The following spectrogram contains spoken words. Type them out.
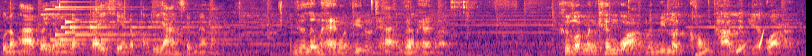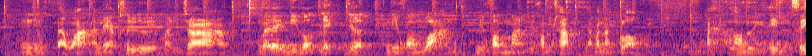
คุณภาพก็ยังแบบใกล้เคียงกับตอนที่ย่างเสร็จนั่นนะเนื้อเริ่มแห้งแล้วพี่ตอนเนี้ยใช่ครับ เริ่มแห้งแล้วคือรสมันเข้มกว่า มันมีรสของธาตุเหล็กเยอะกว่า อืมแต่ว่าอันเนี้ยคือมันจะไม่ได้มีรสเหล็กเยอะ มีความหวาน มีความมัน มีความฉ่ำแล้วก็หนังกรอบ อะ ลองดูอีกทีนึงสิ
